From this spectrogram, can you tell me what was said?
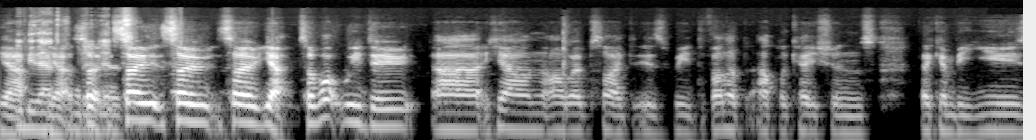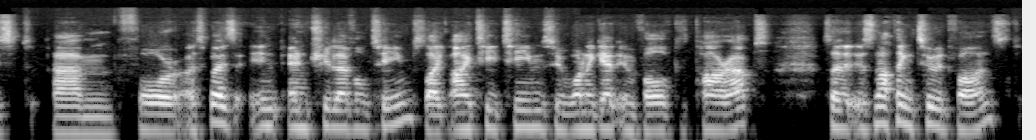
Yeah, yeah. So, so, so, so, yeah. So, what we do uh, here on our website is we develop applications that can be used um, for, I suppose, in entry level teams like IT teams who want to get involved with Power Apps. So it's nothing too advanced,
